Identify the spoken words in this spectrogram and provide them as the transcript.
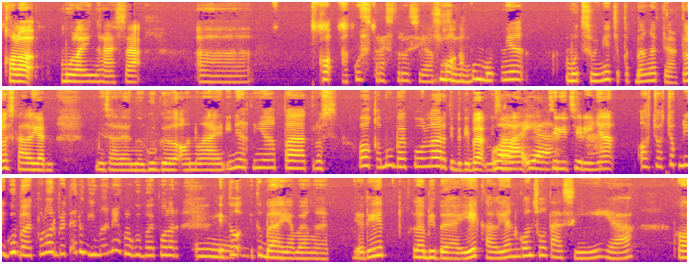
kalau mulai ngerasa eh, kok aku stres terus ya kok Hmm. aku moodnya mood swingnya cepet banget ya. Terus kalian misalnya nge-google online ini artinya apa? Terus oh kamu bipolar. Tiba-tiba Wah, misalnya iya. ciri-cirinya oh cocok nih gue bipolar. Berarti aduh gimana ya kalau gue bipolar? Hmm. itu itu bahaya banget. Jadi lebih baik kalian konsultasi ya ke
